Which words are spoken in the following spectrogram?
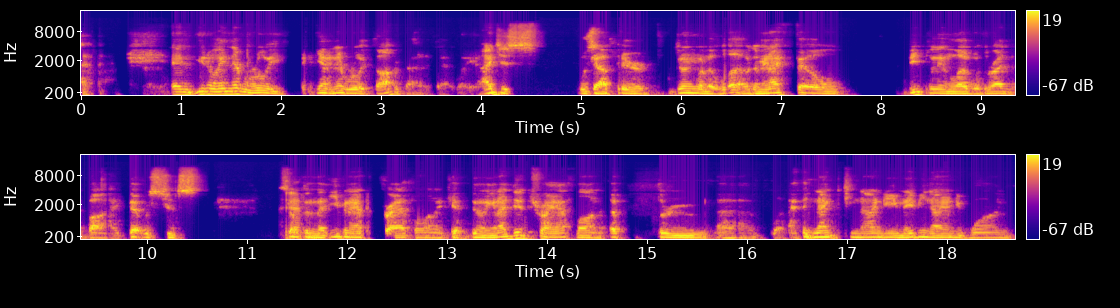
and you know, I never really, again, I never really thought about it that way. I just was out there doing what I loved. I mean, I fell deeply in love with riding a bike. That was just something yeah. that even after triathlon I kept doing. And I did triathlon up through uh, I think 1990, maybe 91.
